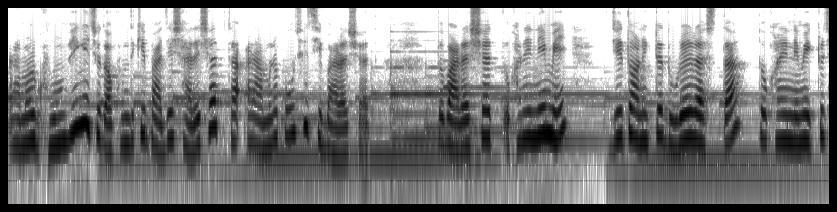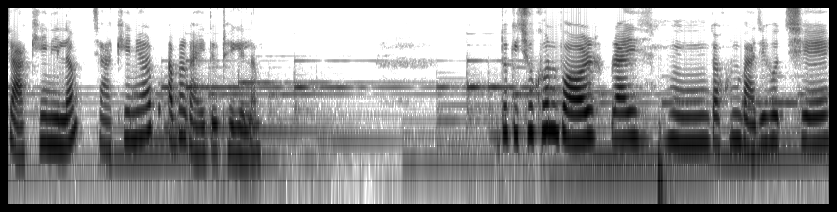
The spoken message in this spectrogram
আর আমার ঘুম ভেঙেছে তখন থেকে বাজে সাড়ে সাতটা আর আমরা পৌঁছেছি বারাসাত। তো বারাসাত ওখানে নেমে, যেহেতু অনেকটা দূরের রাস্তা, তো ওখানে নেমে একটু চা খেয়ে নিলাম। চা খেয়ে নেওয়ার পর আবার গাড়িতে উঠে গেলাম। তো কিছুক্ষণ পর প্রায় তখন বাজে হচ্ছে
